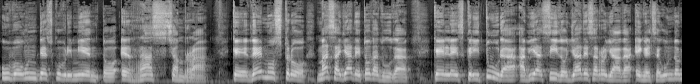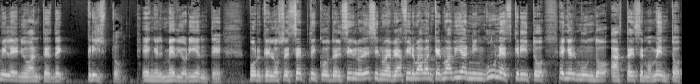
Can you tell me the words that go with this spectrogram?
hubo un descubrimiento en Ras Shamra que demostró, más allá de toda duda, que la escritura había sido ya desarrollada en el segundo milenio antes de Cristo en el Medio Oriente, porque los escépticos del siglo XIX afirmaban que no había ningún escrito en el mundo hasta ese momento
